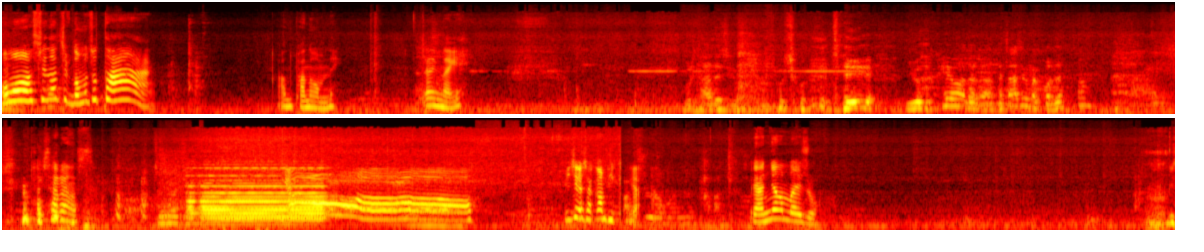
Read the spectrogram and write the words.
어머 신혼집 너무 좋다. 아무 반응 없네. 짜증나게. 다들 지금 제일 유학 헤어하다가 아까 짜증 났거든. 다시 살아났어. 야! 미지가 잠깐 비. 야. 왜 안녕 한번 해줘. 미-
